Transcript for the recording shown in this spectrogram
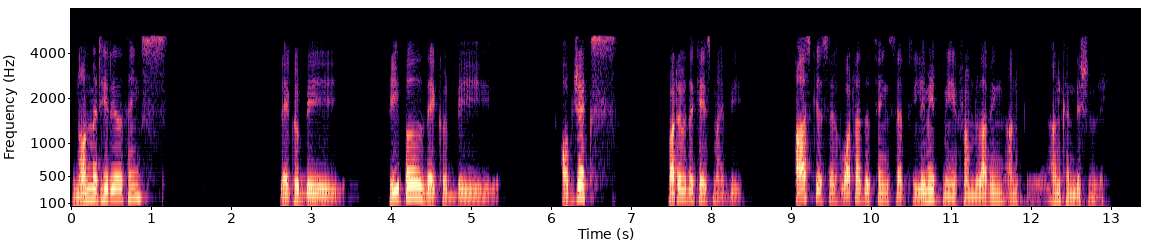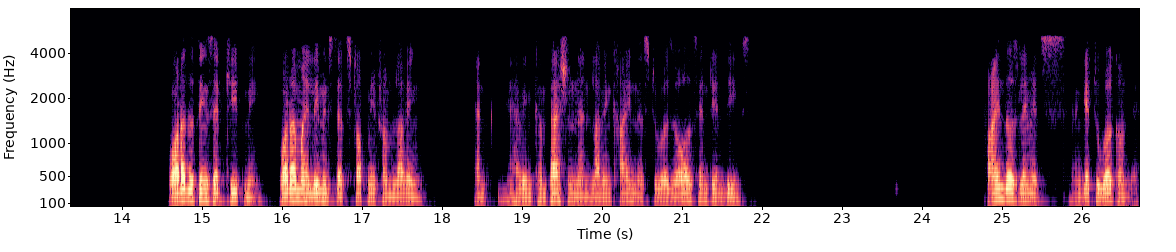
non-material things. There could be people, There could be objects, whatever the case might be. Ask yourself, what are the things that limit me from loving un- unconditionally? What are the things that keep me? What are my limits that stop me from loving and having compassion and loving kindness towards all sentient beings? Find those limits and get to work on them.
